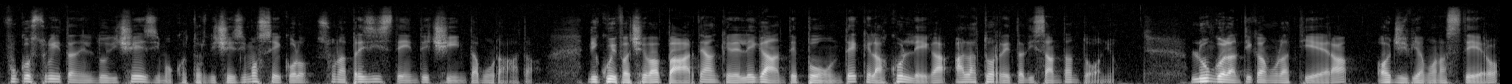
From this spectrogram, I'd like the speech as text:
Fu costruita nel XII-XIV secolo su una preesistente cinta murata, di cui faceva parte anche l'elegante ponte che la collega alla torretta di Sant'Antonio. Lungo l'antica mulattiera, oggi via Monastero,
